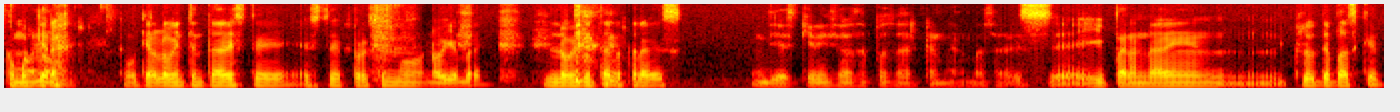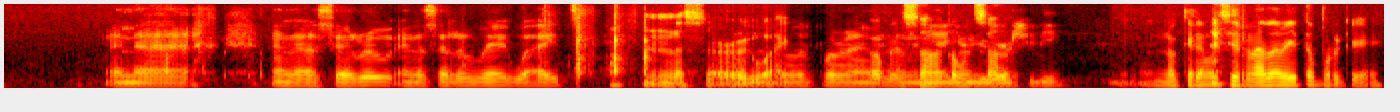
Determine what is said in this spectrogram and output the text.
Como Bueno, quiera, como quiera lo voy a intentar este, este próximo noviembre. Lo voy a intentar otra vez. Dios quiere y se vas a pasar, carnal, vas a ver. Sí, y para andar en club de básquet, En la, en la CRU, en la CRV White. en la Surrey White. Por la Comenzó, Avenida comenzó. University. No queremos decir nada ahorita porque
